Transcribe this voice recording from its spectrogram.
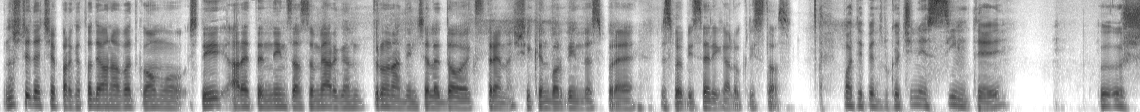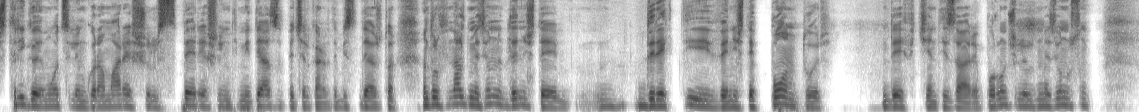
nu știu de ce, parcă totdeauna văd că omul, știi, are tendința să meargă într-una din cele două extreme și când vorbim despre, despre Biserica lui Hristos. Poate pentru că cine simte își strigă emoțiile în gura mare și îl sperie și îl intimidează pe cel care ar trebui să dea ajutor. Într-un final, Dumnezeu ne dă niște directive, niște ponturi de eficientizare. Poruncile lui Dumnezeu nu sunt Uh,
